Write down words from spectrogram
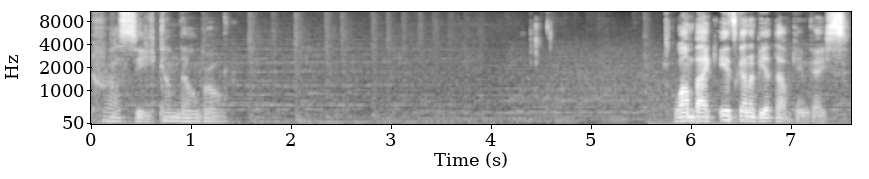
Krasi, calm down, bro. One back, it's gonna be a tough game, guys.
